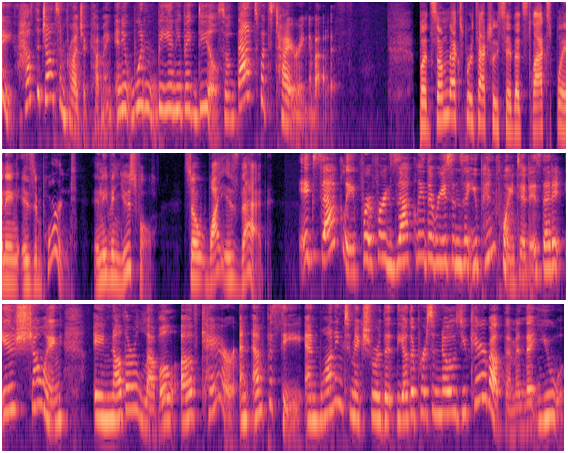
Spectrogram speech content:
hey, how's the Johnson Project coming? And it wouldn't be any big deal. So that's what's tiring about it. But some experts actually say that Slack splaining is important and even useful. So why is that? Exactly. For for exactly the reasons that you pinpointed is that it is showing another level of care and empathy and wanting to make sure that the other person knows you care about them and that you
